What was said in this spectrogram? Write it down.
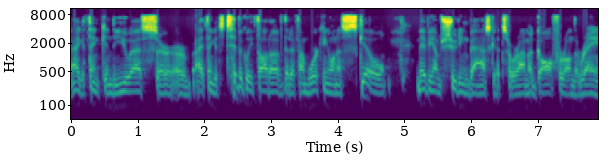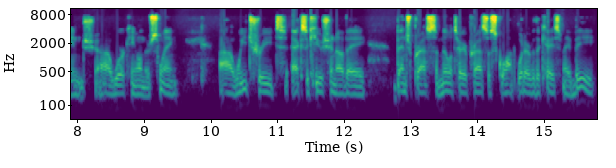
I think in the U.S. Or, or, I think it's typically thought of that if I'm working on a skill, maybe I'm shooting baskets or I'm a golfer on the range uh, working on their swing. Uh, we treat execution of a bench press, a military press, a squat, whatever the case may be,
